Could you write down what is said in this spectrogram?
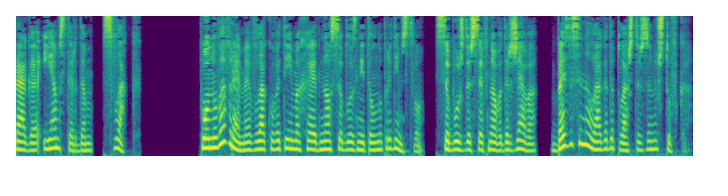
Прага и Амстердам с влак. По това време влаковете имаха едно съблазнително предимство – събуждаш се в нова държава, без да се налага да плащаш за нощувка.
